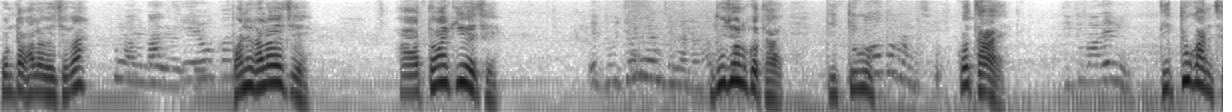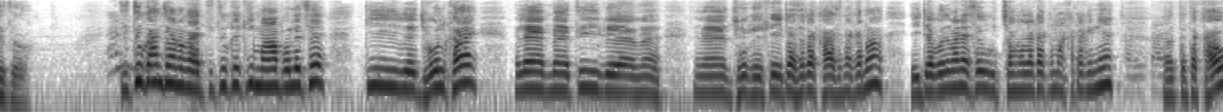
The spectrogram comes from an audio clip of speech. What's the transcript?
কোনটা ভালো হয়েছে গো? পনির ভালো হয়েছে? আর তোমার কি হয়েছে? দুজন কোথায়? তিতু কোথায়? তিতু কাঁদছে তো। তিতু কাঁদছে কেন গায়ে? তিতুকে কি মা বলেছে? কি ঝোল খায়? বলে তুই ঝোঁকে এটা সেটা খাস না কেন? এইটা বলে মানে সে উচ্ছামলাটাকে মাখাটাকে নিয়ে তাতে খাও।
